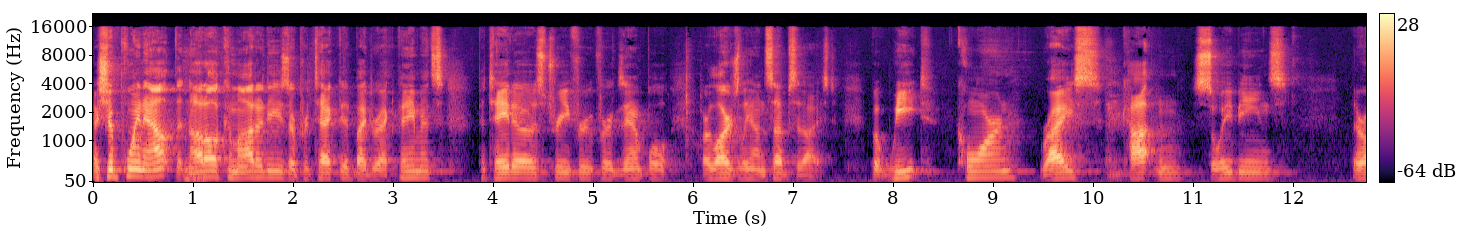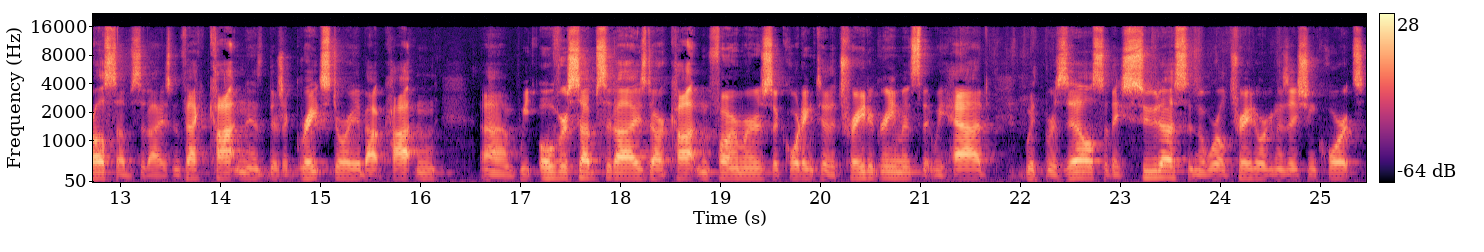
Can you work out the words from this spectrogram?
I should point out that not all commodities are protected by direct payments. Potatoes, tree fruit, for example, are largely unsubsidized. But wheat, corn, rice, cotton, soybeans, they're all subsidized. In fact, cotton is, there's a great story about cotton. Um, we oversubsidized our cotton farmers according to the trade agreements that we had with Brazil. So they sued us in the World Trade Organization courts.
